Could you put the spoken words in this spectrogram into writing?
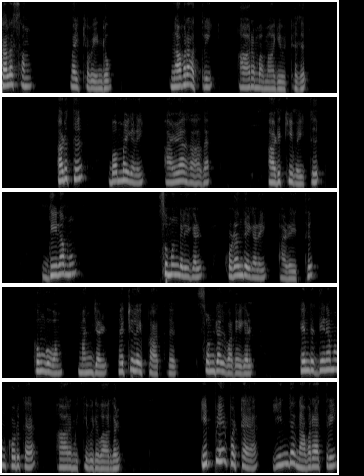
கலசம் வைக்க வேண்டும். நவராத்திரி ஆரம்பமாகிவிட்டது. அடுத்து பொம்மைகளை அழகாக அடுக்கி வைத்து தினமும் சுமங்கலிகள் குழந்தைகளை அழைத்து குங்குமம் மஞ்சள் வெற்றிலைப்பாக்கு சுண்டல் வகைகள் என்று தினமும் கொடுக்க ஆரம்பித்து விடுவார்கள். இப்பேற்பட்ட இந்த நவராத்திரி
